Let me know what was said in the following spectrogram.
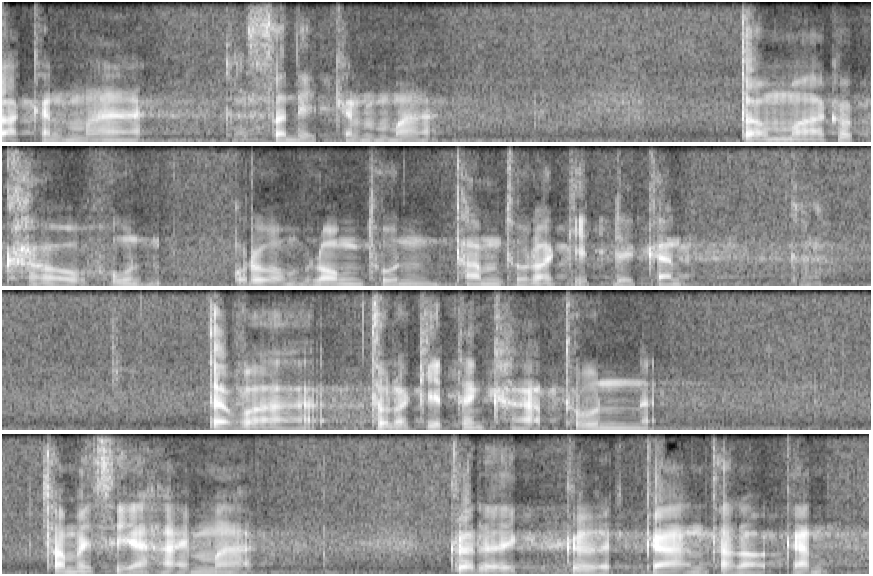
รักกันมากครับสนิทกันมาก ต่อมาก็เข้าหุ้นร่วมลงทุนทำธุรกิจด้วยกันครับแต่ว่าธุรกิจนั้นขาดทุนน่ะทำให้เสียหายมาก ก็เลยเกิดการทะเลาะกันครับ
